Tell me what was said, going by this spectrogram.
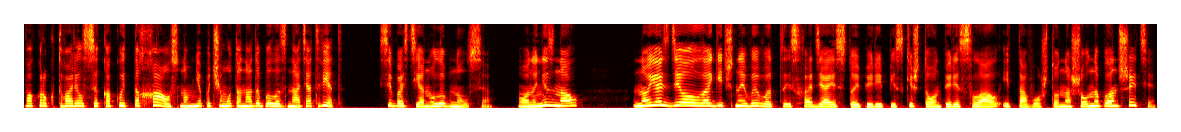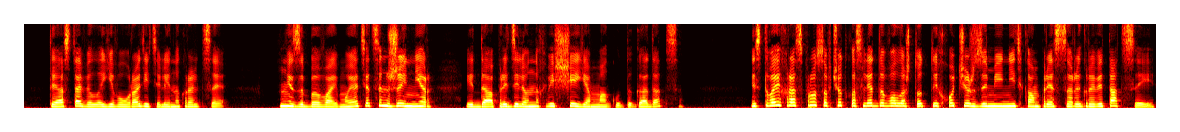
Вокруг творился какой-то хаос, но мне почему-то надо было знать ответ. Себастьян улыбнулся. Он и не знал. Но я сделал логичный вывод, исходя из той переписки, что он переслал, и того, что нашел на планшете. Ты оставила его у родителей на крыльце. Не забывай, мой отец инженер, и до определенных вещей я могу догадаться. Из твоих расспросов четко следовало, что ты хочешь заменить компрессоры гравитацией.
